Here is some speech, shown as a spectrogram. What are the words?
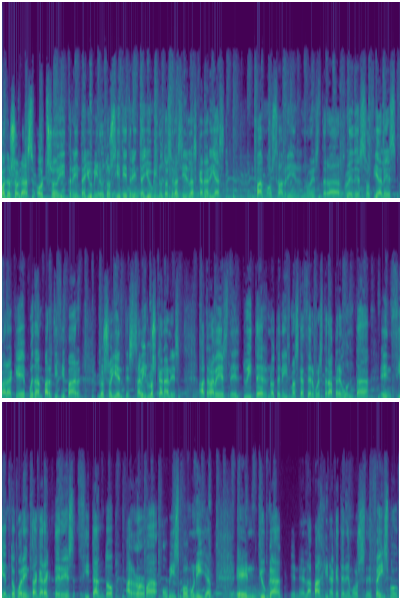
Cuando son las 8 y 31 minutos, 7 y 31 minutos en las Islas Canarias, vamos a abrir nuestras redes sociales para que puedan participar los oyentes. ¿Sabéis los canales? A través del Twitter no tenéis más que hacer vuestra pregunta en 140 caracteres citando arroba obispo munilla. En Yucat, en la página que tenemos de Facebook,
